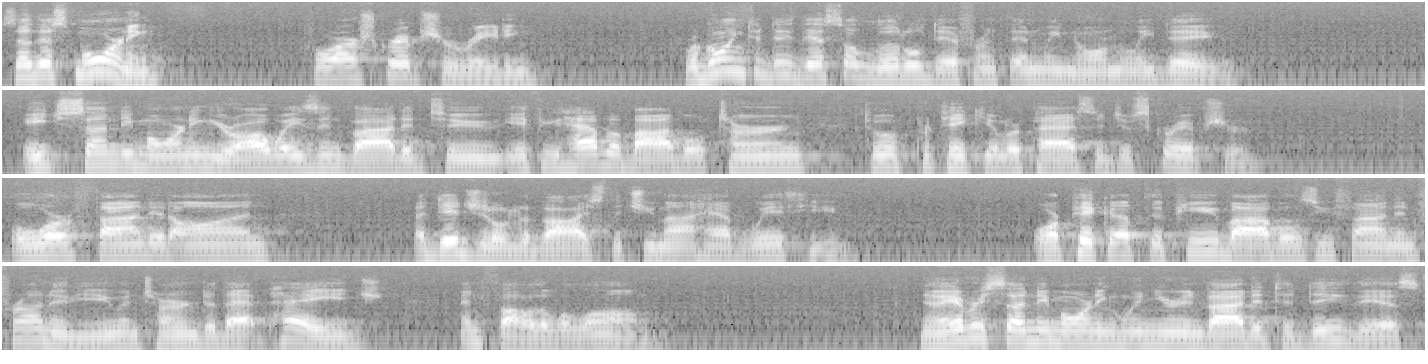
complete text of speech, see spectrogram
So this morning, for our scripture reading, we're going to do this a little different than we normally do. Each Sunday morning, you're always invited to, if you have a Bible, turn to a particular passage of Scripture or find it on a digital device that you might have with you. Or pick up the Pew Bibles you find in front of you and turn to that page and follow along. Now, every Sunday morning when you're invited to do this,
